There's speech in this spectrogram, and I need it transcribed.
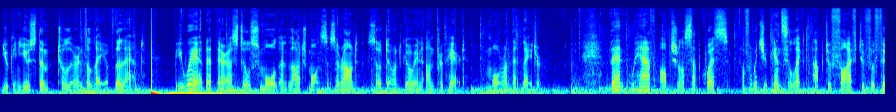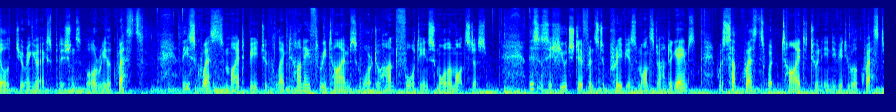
you can use them to learn the lay of the land. Beware that there are still small and large monsters around, so don't go in unprepared. More on that later. Then we have optional subquests, of which you can select up to 5 to fulfill during your expeditions or real quests. These quests might be to collect honey 3 times or to hunt 14 smaller monsters. This is a huge difference to previous Monster Hunter games, where subquests were tied to an individual quest.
